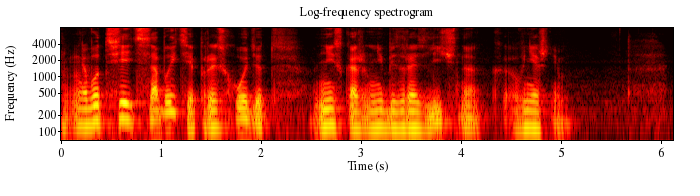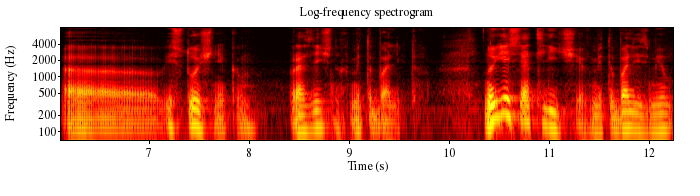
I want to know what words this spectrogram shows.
вот все эти события происходят, не скажем, не безразлично к внешним э, источникам различных метаболитов. Но есть отличия в метаболизме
